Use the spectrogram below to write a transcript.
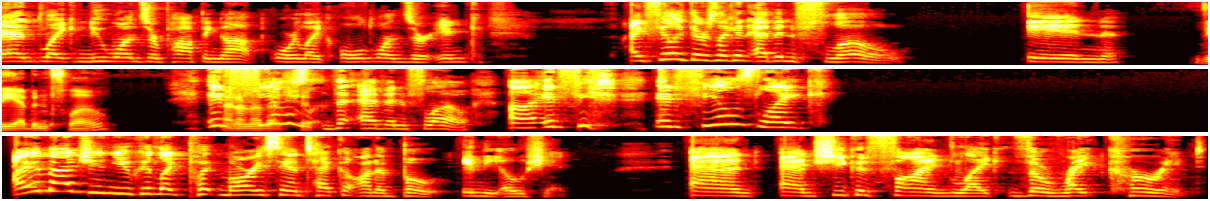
and like new ones are popping up or like old ones are in I feel like there's like an ebb and flow in the ebb and flow it I don't know that feels the ebb and flow. Uh, it fe- it feels like I imagine you could like put Mari San Tekka on a boat in the ocean, and and she could find like the right current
